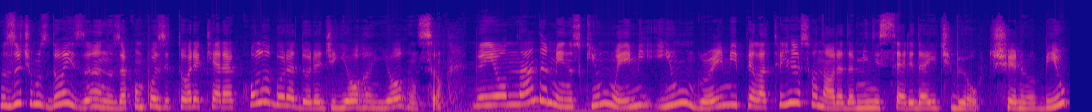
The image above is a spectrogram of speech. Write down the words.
Nos últimos dois anos, a compositora, que era colaboradora de Johan Johansson, ganhou nada menos que um Emmy e um Grammy pela trilha sonora da minissérie da HBO Chernobyl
